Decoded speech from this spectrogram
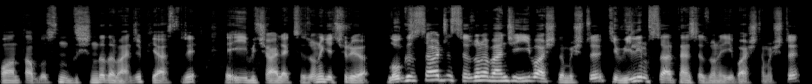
puan tablosunun dışında da bence Piastri e, iyi bir çaylak sezonu geçiriyor. Logan Sargent sezona bence iyi başlamıştı ki Williams zaten sezona iyi başlamıştı.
